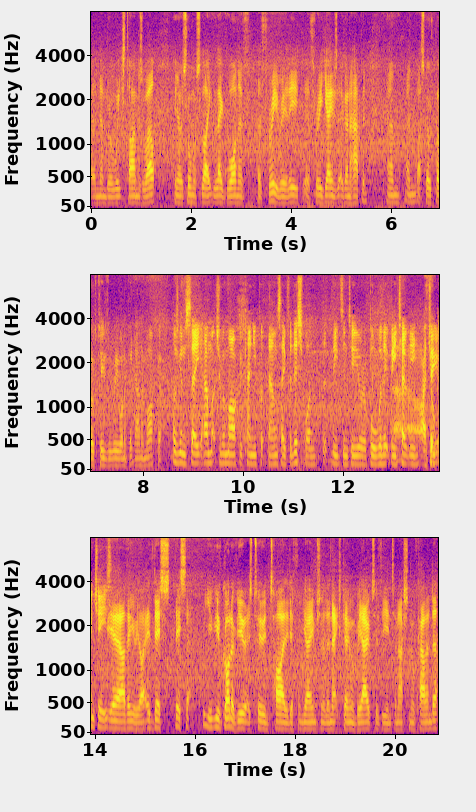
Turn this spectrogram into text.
a, number of weeks' time as well. You know, it's almost like leg one of, of three, really, uh, three games that are going to happen. Um, and I suppose both teams will really want to put down a marker. I was going to say, how much of a marker can you put down, say, for this one that leads into Europe, or will it be uh, totally uh, chalk think, and cheese? Yeah, I think it'll be like this. This you, have got to view it as two entirely different games. You know, the next game will be out of the international calendar.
